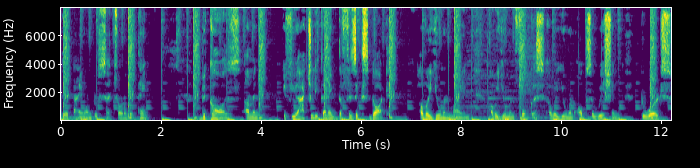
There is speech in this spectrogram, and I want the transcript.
their time onto such sort of a thing? Because, I mean, if you actually connect the physics dot, our human mind, our human focus, our human observation towards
